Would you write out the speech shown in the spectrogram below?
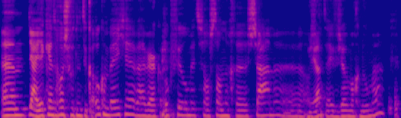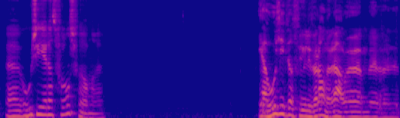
Ehm, ja, je kent Roosvoet natuurlijk ook een beetje. Wij werken ook veel met zelfstandigen samen, eh, als Ja. ik het even zo mag noemen. Eh, hoe zie je dat voor ons veranderen? Ja, hoe zie ik dat voor jullie veranderen? Nou, ehm, eh,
